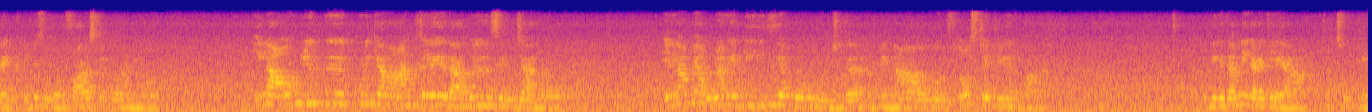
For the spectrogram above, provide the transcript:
லைக் எப்படி சொல்லுவோம் ஃபாரஸ்ட்டில் போகிறாங்களோ இல்லை அவங்களுக்கு பிடிக்காத ஆட்களே ஏதாவது செஞ்சாலோ? எல்லாமே அவங்களால எப்படி ஈஸியாக போக முடிஞ்சுது அப்படின்னா அவங்க ஒரு ஃப்ளோ ஸ்டேட்லேயே இருப்பாங்க. இன்னைக்கு தண்ணி கிடைக்கலையா? தட்ஸ் ஓகே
